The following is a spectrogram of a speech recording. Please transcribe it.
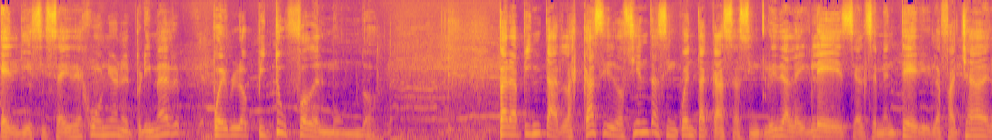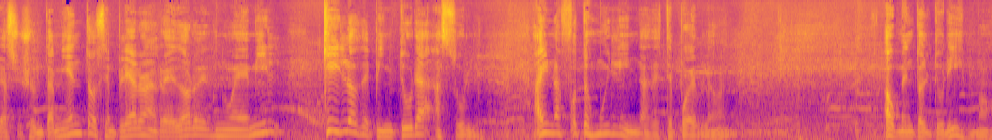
el 16 de junio en el primer pueblo pitufo del mundo. Para pintar las casi 250 casas, incluida la iglesia, el cementerio y la fachada del ayuntamiento, se emplearon alrededor de 9.000 kilos de pintura azul. Hay unas fotos muy lindas de este pueblo. ¿eh? Aumentó el turismo.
